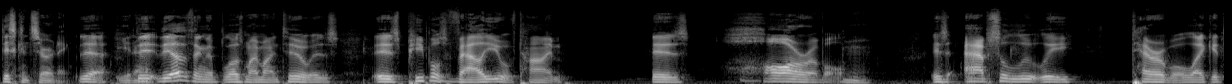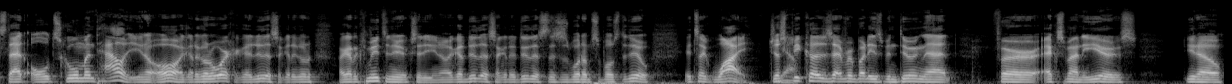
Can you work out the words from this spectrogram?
disconcerting. Yeah. You know? The the other thing that blows my mind too is is people's value of time is horrible. Hmm. Is absolutely terrible. Like it's that old school mentality. You know, oh, I got to go to work. I got to do this. I got to go. To, I got to commute to New York City. You know, I got to do this. I got to do this. This is what I'm supposed to do. It's like why? Just Yeah. because everybody's been doing that for X amount of years, you know,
